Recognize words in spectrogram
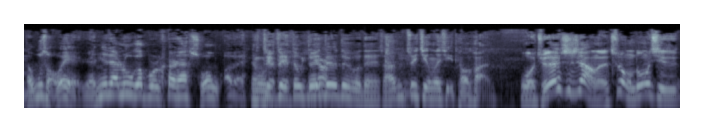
那无所谓，人家在录个播客再说我呗，对对都一对样对对不对？咱们最经得起调侃。我觉得是这样的，这种东西，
